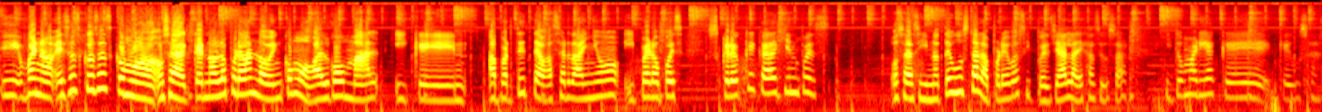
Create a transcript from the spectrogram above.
Y bueno, esas cosas como, o sea, que no lo prueban, lo ven como algo mal y que aparte te va a hacer daño. Y pero pues creo que cada quien pues, o sea, si no te gusta la pruebas y pues ya la dejas de usar. ¿Y tú María qué, qué usas?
